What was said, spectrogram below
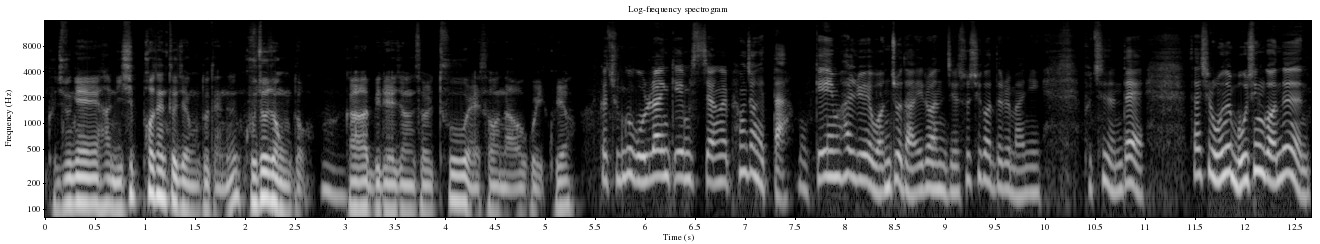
그 중에 한 20% 정도 되는 9조 정도가 음. 미르의 전설 2에서 나오고 있고요. 그러니까 중국 온라인 게임 시장을 평정했다. 뭐 게임 한류의 원조다. 이런 이제 수식어들을 많이 붙이는데 사실 오늘 모신 거는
